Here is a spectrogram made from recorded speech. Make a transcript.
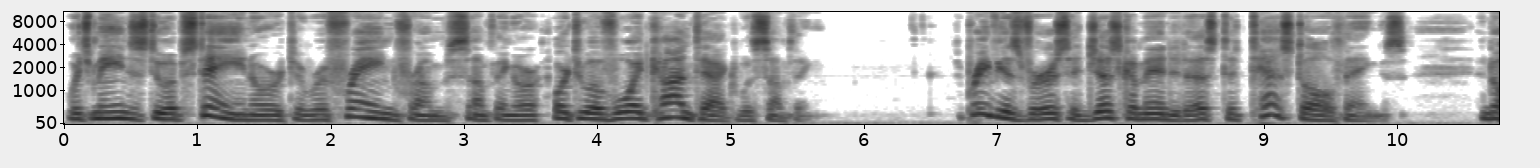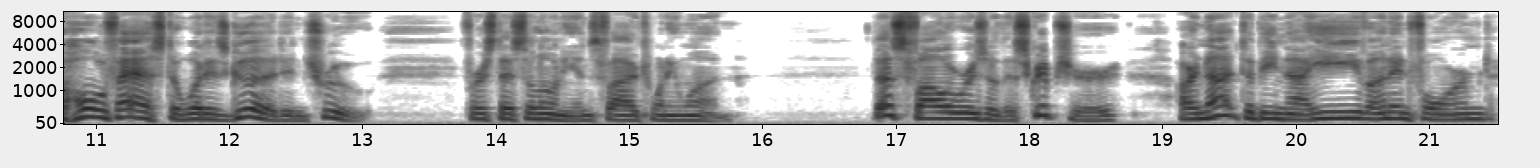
which means to abstain or to refrain from something or, or to avoid contact with something. The previous verse had just commanded us to test all things and to hold fast to what is good and true. 1 Thessalonians 5:21. Thus followers of the scripture are not to be naive, uninformed,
